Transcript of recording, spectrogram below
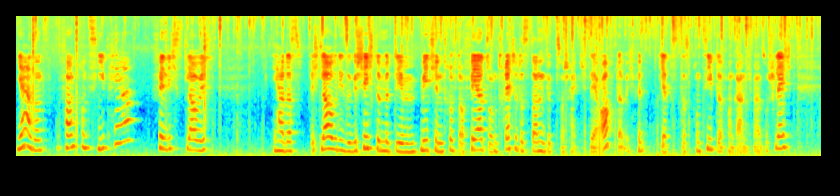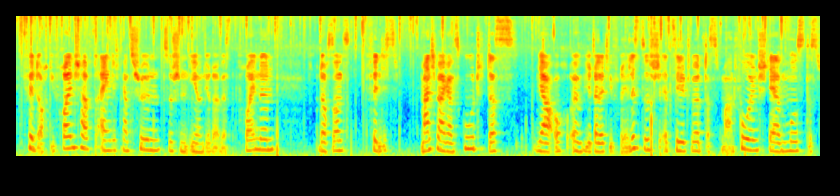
ja, sonst vom Prinzip her finde ich es, glaube ich, ja, das, ich glaube, diese Geschichte mit dem Mädchen trifft auf Pferd und rettet es dann, gibt es wahrscheinlich sehr oft, aber ich finde jetzt das Prinzip davon gar nicht mal so schlecht. Ich finde auch die Freundschaft eigentlich ganz schön zwischen ihr und ihrer besten Freundin. Und auch sonst finde ich es manchmal ganz gut, dass ja auch irgendwie relativ realistisch erzählt wird, dass mal ein Fohlen sterben muss, dass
